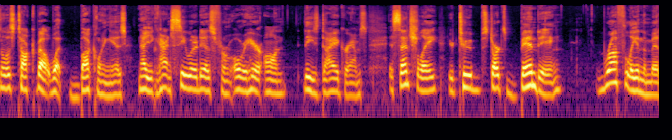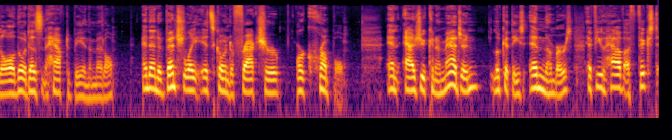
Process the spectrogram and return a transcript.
Now let's talk about what buckling is. Now you can kind of see what it is from over here on these diagrams. Essentially, your tube starts bending roughly in the middle, although it doesn't have to be in the middle. And then eventually it's going to fracture or crumple. And as you can imagine, look at these end numbers. If you have a fixed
